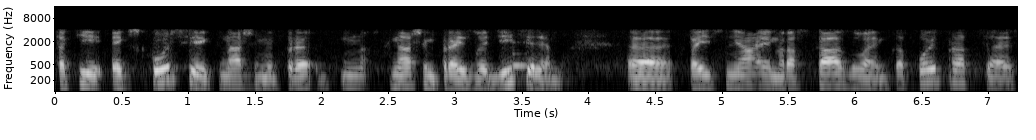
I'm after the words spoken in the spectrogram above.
такие экскурсии к нашим, к нашим производителям, э, поясняем, рассказываем, какой процесс,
